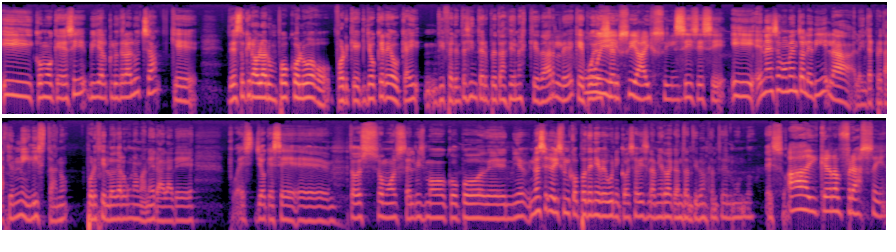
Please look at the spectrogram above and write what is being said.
Y como que sí, vi el Club de la Lucha, que de esto quiero hablar un poco luego, porque yo creo que hay diferentes interpretaciones que darle, que pueden Uy, ser... sí, ay, sí. Sí, sí, sí. Y en ese momento le di la, la interpretación nihilista, ¿no? Por decirlo de alguna manera, la de, pues yo qué sé, eh, todos somos el mismo copo de nieve. No sois un copo de nieve único, sois la mierda cantante y danzante del mundo. Eso. Ay, qué gran frase.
